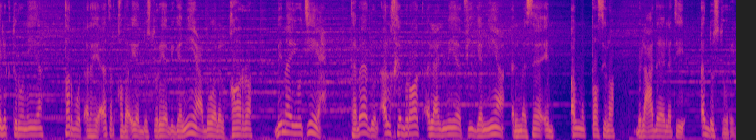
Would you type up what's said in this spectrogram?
إلكترونية تربط الهيئات القضائية الدستورية بجميع دول القارة بما يتيح تبادل الخبرات العلمية في جميع المسائل المتصلة بالعدالة الدستورية.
